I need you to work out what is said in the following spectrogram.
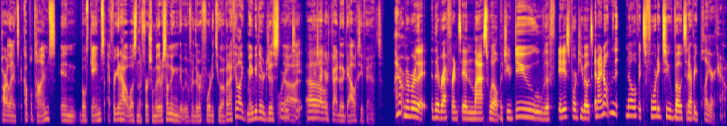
parlance a couple times in both games. I forget how it was in the first one, but there was something that we, there were 42 of. And I feel like maybe they're just 42 uh, oh. Hitchhiker's Guide to the Galaxy fans. I don't remember the, the reference in Last Will, but you do, the, it is 42 votes. And I don't know if it's 42 votes at every player count.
